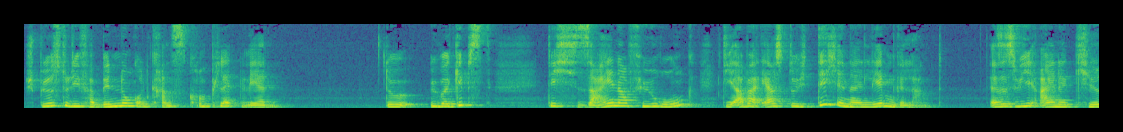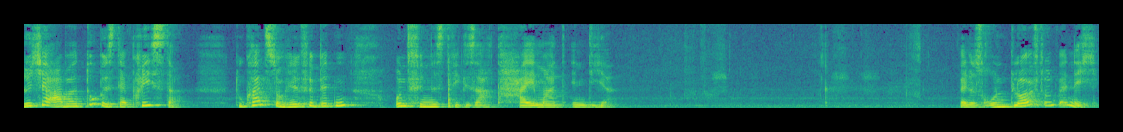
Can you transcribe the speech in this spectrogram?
spürst du die Verbindung und kannst komplett werden. Du übergibst dich seiner Führung, die aber erst durch dich in dein Leben gelangt. Es ist wie eine Kirche, aber du bist der Priester. Du kannst um Hilfe bitten und findest, wie gesagt, Heimat in dir. Wenn es rund läuft und wenn nicht.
